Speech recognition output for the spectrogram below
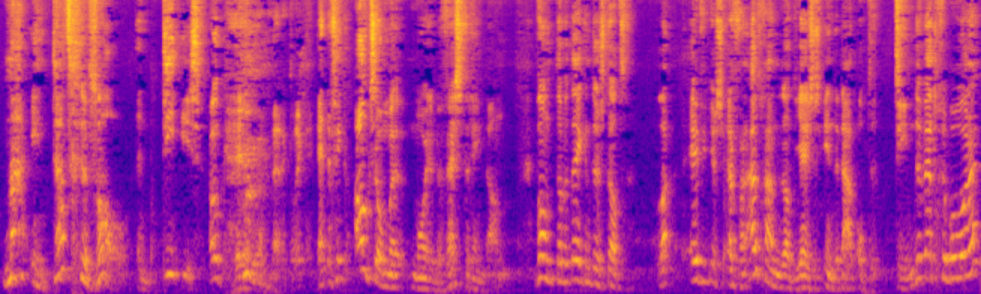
Maar in dat geval, en die is ook heel opmerkelijk, en dat vind ik ook zo'n mooie bevestiging dan, want dat betekent dus dat, eventjes ervan uitgaande dat Jezus inderdaad op de tiende werd geboren,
